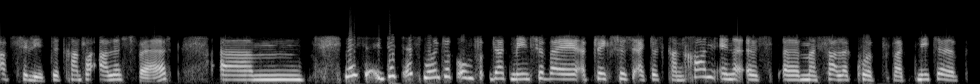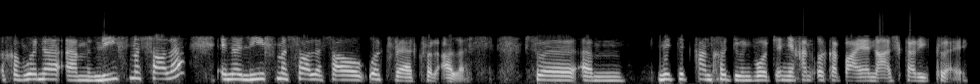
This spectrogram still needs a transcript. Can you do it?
absoluut dit gaan vir alles werk. Ehm um, nes dit is moontlik om dat mense by 'n plek soos dis kan gaan en 'n uh, uh, masala koop wat net 'n gewone ehm um, leaf masala en 'n leaf masala sal ook werk vir alles. So ehm um, net dit kan gedoen word en jy gaan ook 'n baie nice curry kry.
